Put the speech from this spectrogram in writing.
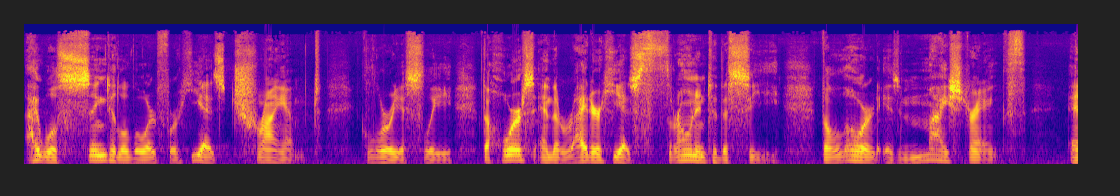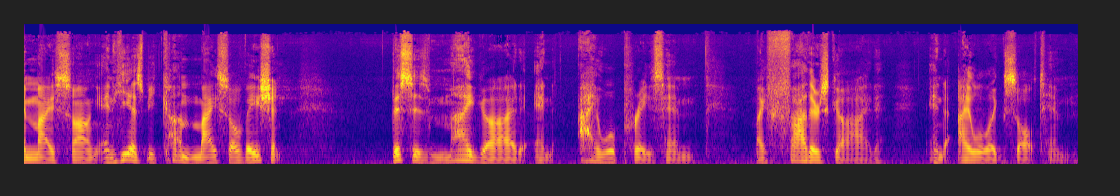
I will sing to the Lord, for he has triumphed gloriously. The horse and the rider he has thrown into the sea. The Lord is my strength and my song, and he has become my salvation. This is my God, and I will praise him, my Father's God, and I will exalt him.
